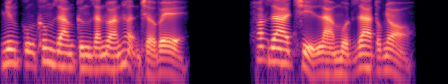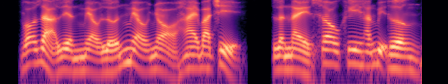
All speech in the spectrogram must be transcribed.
nhưng cũng không dám cứng rắn đoán hận trở về. Hoác gia chỉ là một gia tộc nhỏ, võ giả liền mèo lớn mèo nhỏ hai ba chỉ, lần này sau khi hắn bị thương,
